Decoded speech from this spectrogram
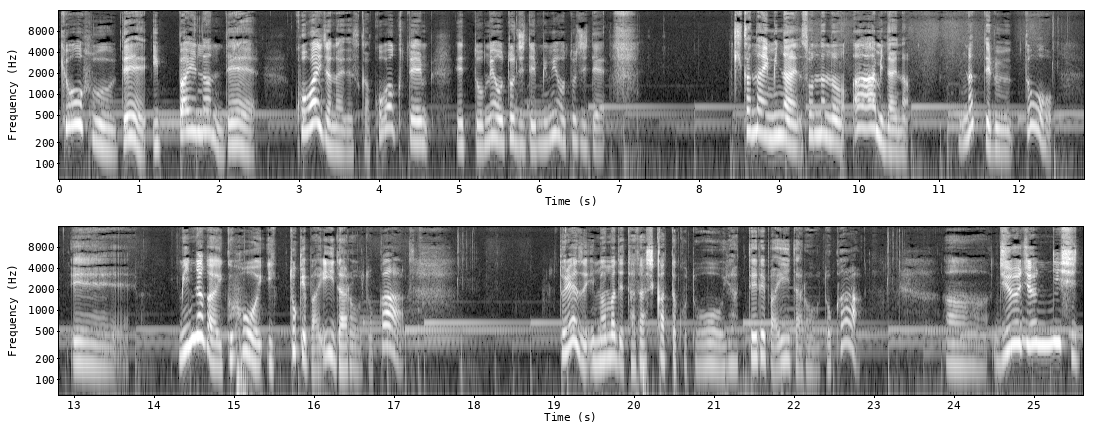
恐怖でいっぱいなんで怖いじゃないですか怖くて、えっと、目を閉じて耳を閉じて聞かない見ないそんなのああみたいななってると、えー、みんなが行く方行っとけばいいだろうとかとりあえず今まで正しかったことをやっていればいいだろうとかあ従順に従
